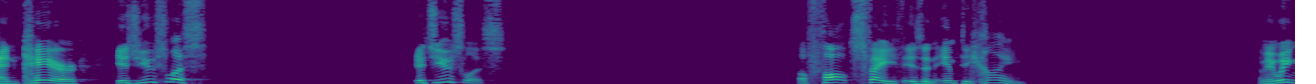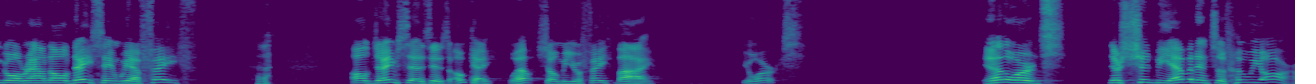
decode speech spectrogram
and care is useless. It's useless. A false faith is an empty claim. I mean, we can go around all day saying we have faith. All James says is, okay, well, show me your faith by your works. In other words, there should be evidence of who we are.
